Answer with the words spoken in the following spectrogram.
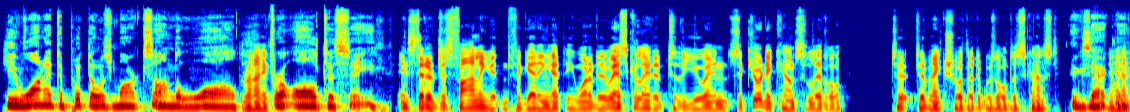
he wanted to put those marks on the wall Right. for all to see. Instead of just filing it and forgetting it, he wanted to escalate it to the UN Security Council level to, to make sure that it was all discussed. Exactly. Yeah.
